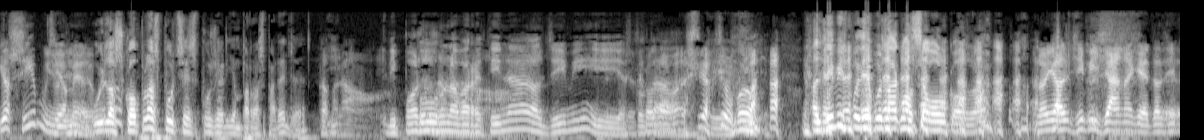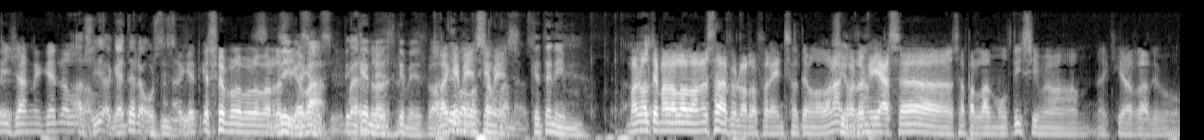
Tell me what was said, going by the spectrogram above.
jo sí, m'ho Sí, home. Ui, les coples potser es pujarien per les parets, eh? No, no. Li poses una barretina al Jimmy i, escolta... Escolta, sí, i- sí, Bueno, el Jimmy es podia posar qualsevol cosa. No hi ha el Jimmy Jan aquest, el Jimmy Jan aquest... El, Ah, sí? Aquest era... Hosti, sí. Aquest que sembla la barretina. Vinga, va, sí, sí. què Bueno, més, què més? Va. Va, què més, què més? Què tenim? Bueno, el tema de la dona s'ha de fer una referència al tema de la dona, Sí, cosa home. que ja s'ha s'ha parlat moltíssim eh, aquí a Ràdio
